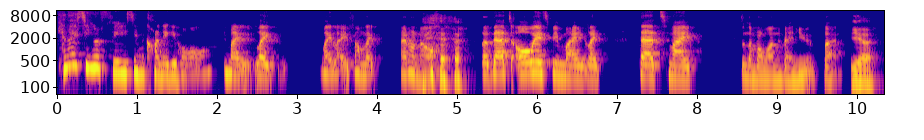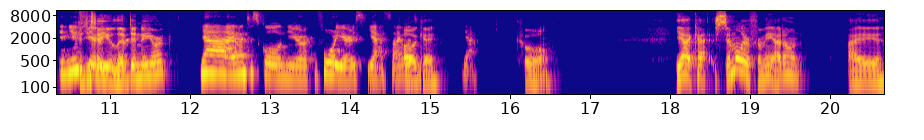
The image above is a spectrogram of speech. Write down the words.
"Can I see your face in Carnegie Hall in my like my life?" I'm like, I don't know. so that's always been my like that's my the number one venue. But yeah, did you say you lived in New York? Yeah, I went to school in New York for four years. Yes, I. Oh, okay. yeah. Cool. Yeah, kind of similar for me. I don't. I.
